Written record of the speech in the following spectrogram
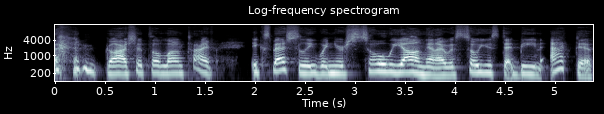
Gosh, it's a long time, especially when you're so young. And I was so used to being active.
